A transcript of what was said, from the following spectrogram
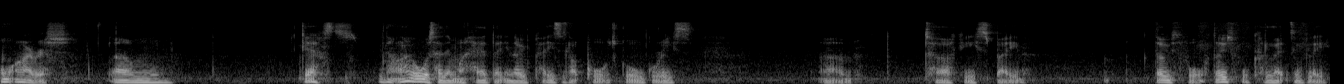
or Irish um, guests. You know, I always had in my head that you know places like Portugal, Greece, um, Turkey, Spain, those four, those four collectively,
